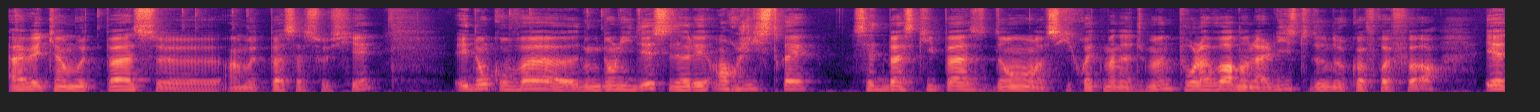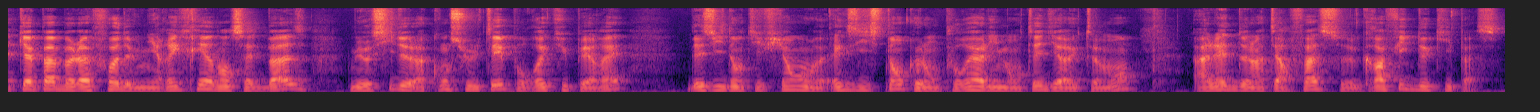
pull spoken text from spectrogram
avec un mot de passe, un mot de passe associé. Et donc, on va, donc, dans l'idée, c'est d'aller enregistrer cette base qui passe dans Secret Management pour l'avoir dans la liste de nos coffres forts et être capable à la fois de venir écrire dans cette base, mais aussi de la consulter pour récupérer des identifiants existants que l'on pourrait alimenter directement à l'aide de l'interface graphique de KeePass.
